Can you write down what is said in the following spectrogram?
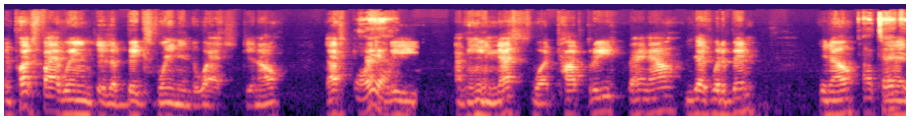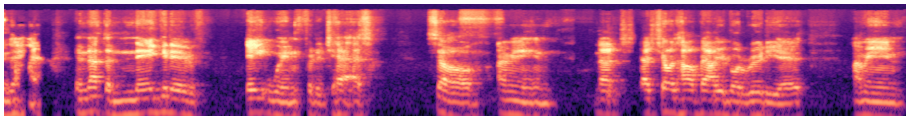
And plus five wins is a big swing in the West, you know? That's oh, yeah. I mean, that's what top three right now you guys would have been, you know? I'll take and, it. And that's a negative eight win for the Jazz. So I mean, that that shows how valuable Rudy is. I mean,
